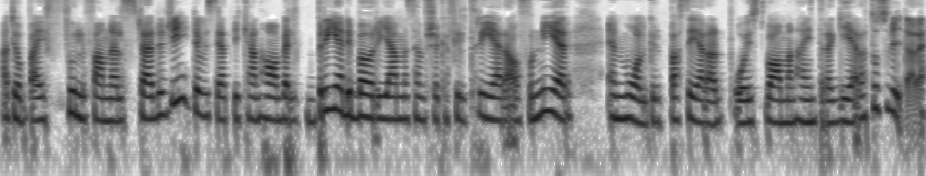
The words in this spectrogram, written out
att jobba i full funnel strategy, det vill säga att vi kan ha en väldigt bred i början men sen försöka filtrera och få ner en målgrupp baserad på just vad man har interagerat och så vidare.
